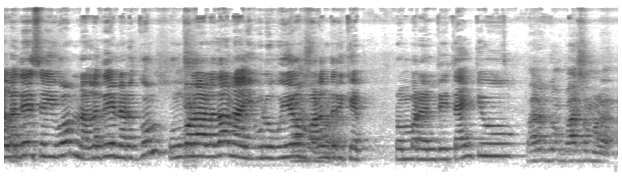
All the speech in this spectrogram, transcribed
நல்லதே செய்வோம் நல்லதே நடக்கும். உங்களால தான் நான் இவ்வளவு உயரம் வளர்ந்திருக்கேன். ரொம்ப நன்றி. தேங்க்யூ வணக்கம் பாசமலர்.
